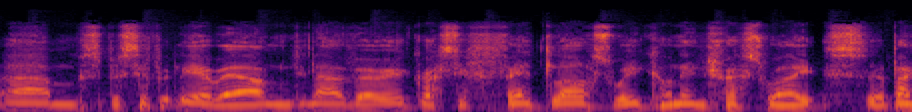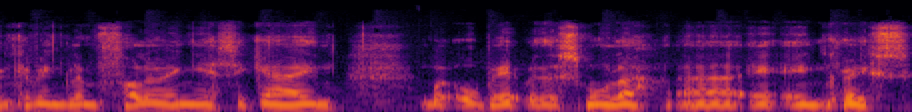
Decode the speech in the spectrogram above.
um, specifically around you know a very aggressive Fed last week on interest rates. The Bank of England following yet again, albeit with a smaller uh, increase.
